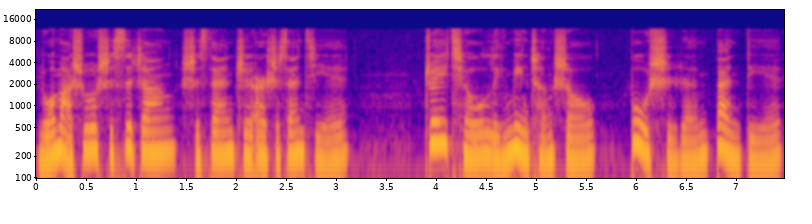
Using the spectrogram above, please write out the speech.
罗马书十四章十三至二十三节。追求灵命成熟，不使人绊跌。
